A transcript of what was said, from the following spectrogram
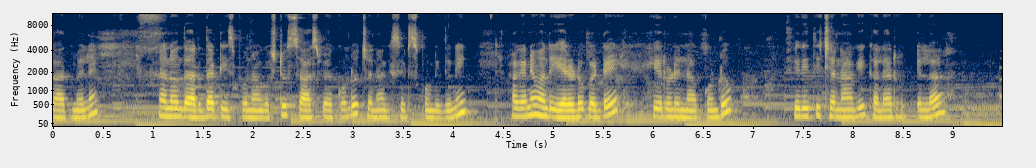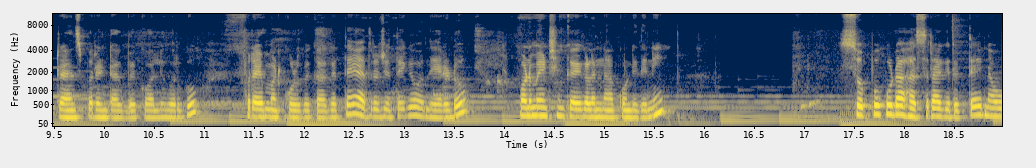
ಕಾದ್ಮೇಲೆ ನಾನೊಂದು ಅರ್ಧ ಟೀ ಸ್ಪೂನ್ ಆಗೋಷ್ಟು ಸಾಸಿವೆ ಹಾಕ್ಕೊಂಡು ಚೆನ್ನಾಗಿ ಸಿಡಿಸ್ಕೊಂಡಿದ್ದೀನಿ. ಹಾಗೆಯೇ ಒಂದು ಎರಡು ಗಡ್ಡೆ ಈರುಳ್ಳಿನ ಹಾಕ್ಕೊಂಡು ಈ ರೀತಿ ಚೆನ್ನಾಗಿ ಕಲರ್ ಎಲ್ಲ ಟ್ರಾನ್ಸ್ಪರೆಂಟ್ ಆಗಬೇಕು ಅಲ್ಲಿವರೆಗೂ. ಫ್ರೈ ಮಾಡ್ಕೊಳ್ಬೇಕಾಗತ್ತೆ. ಅದ್ರ ಜೊತೆಗೆ ಒಂದು ಎರಡು ಒಣಮೆಣ್ಸಿನ್ಕಾಯಿಗಳನ್ನು ಹಾಕ್ಕೊಂಡಿದ್ದೀನಿ. ಸೊಪ್ಪು ಕೂಡ ಹಸಿರಾಗಿರುತ್ತೆ. ನಾವು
